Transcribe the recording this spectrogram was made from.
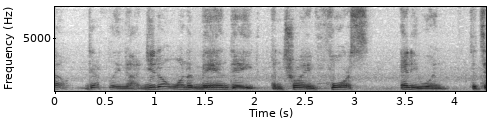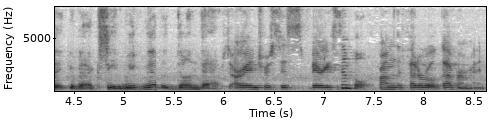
No, definitely not. You don't want to mandate and try and force anyone to take a vaccine. We've never done that. Our interest is very simple from the federal government,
